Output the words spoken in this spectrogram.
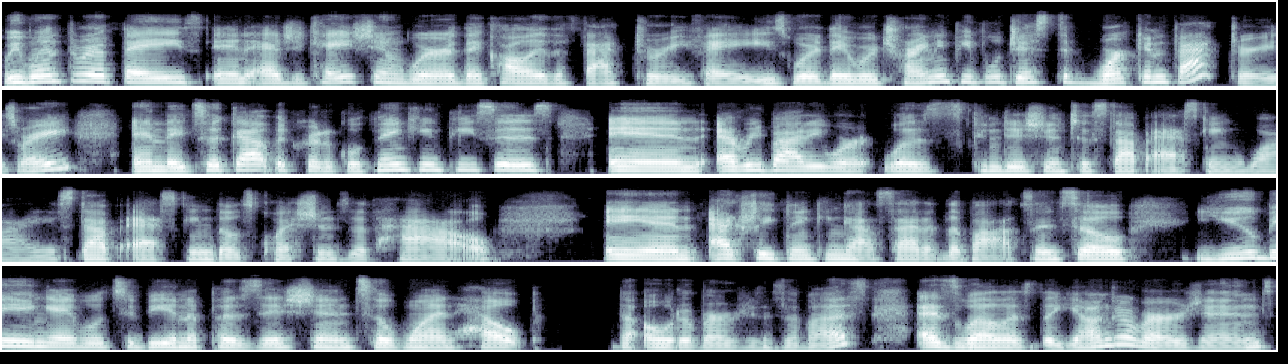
we went through a phase in education where they call it the factory phase, where they were training people just to work in factories, right? And they took out the critical thinking pieces, and everybody were, was conditioned to stop asking why and stop asking those questions of how and actually thinking outside of the box. And so, you being able to be in a position to one, help the older versions of us, as well as the younger versions,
